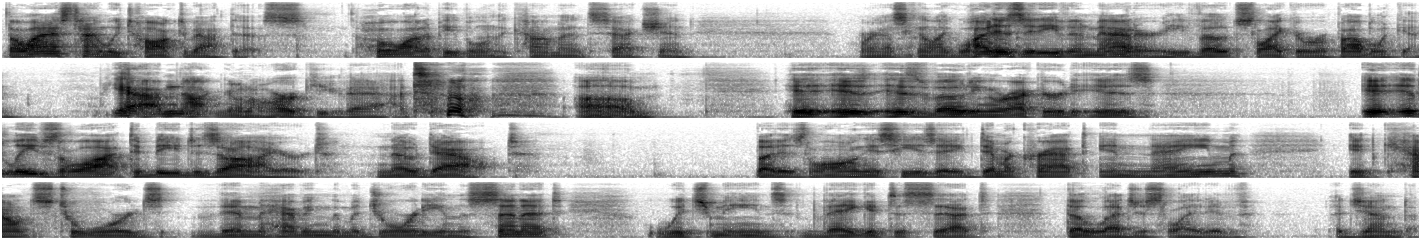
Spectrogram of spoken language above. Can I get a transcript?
the last time we talked about this, a whole lot of people in the comments section we're asking, like, why does it even matter? He votes like a Republican. Yeah, I'm not going to argue that. um, his, his voting record is, it, it leaves a lot to be desired, no doubt. But as long as he is a Democrat in name, it counts towards them having the majority in the Senate, which means they get to set the legislative agenda.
